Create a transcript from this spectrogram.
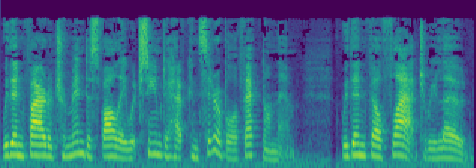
We then fired a tremendous volley which seemed to have considerable effect on them. We then fell flat to reload.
